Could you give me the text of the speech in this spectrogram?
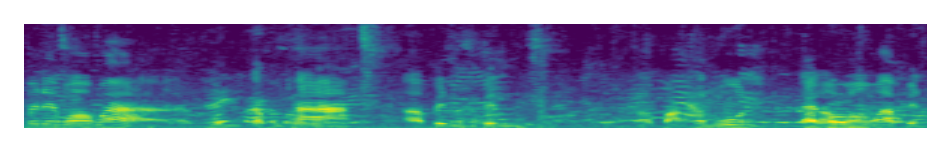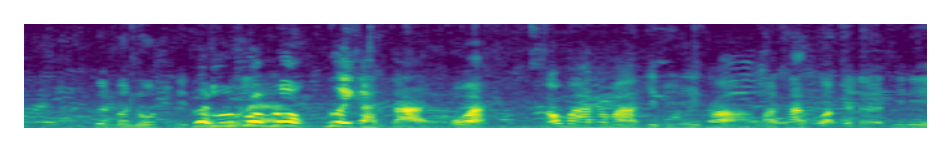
ไม่ได้มองว่าคนกัมพูชาเอ่อเป็นเป็นเอ่อฝั่งทางนู้นแต่เรามองว่าเป็นเพื่อนมนุษย์ที่เพื่อนมนุษย์ต้ร่งวมดูแโลกด้วยกัน ใช่เพราะว่าเขามาทำมาหากินที่นี่ก็มาสร้างความเจริญที่นี่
